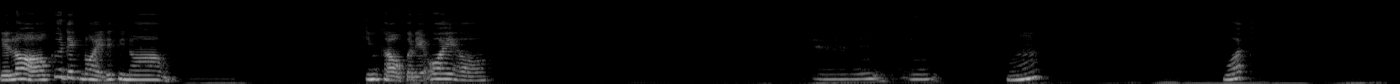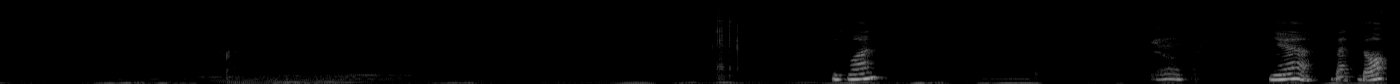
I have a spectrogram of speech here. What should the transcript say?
เดี๋ยวรอเอาคือเด็กหน่อยได้อพี่น้อง กินข้าวก็ได้อ้อยเอาหืม what this one Dog. yeah that dog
